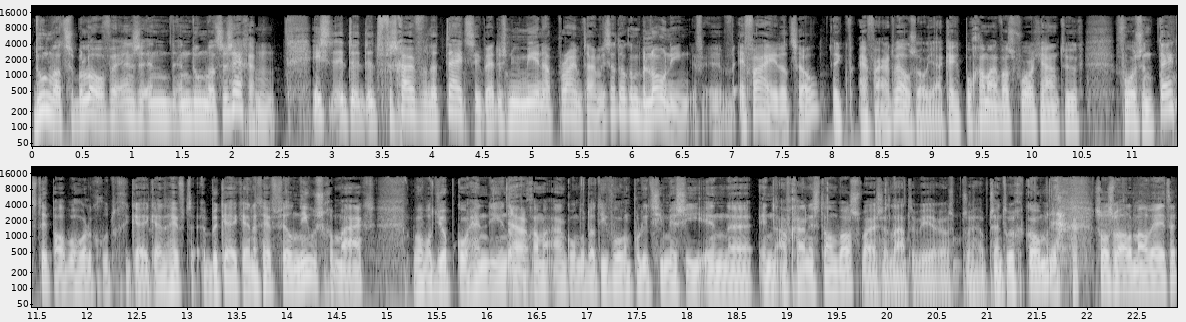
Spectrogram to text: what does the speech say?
doen wat ze beloven en, ze, en, en doen wat ze zeggen. Hmm. Is het, het, het, verschuiven van dat tijdstip, hè, dus nu meer naar primetime... is dat ook een beloning? Ervaar je dat zo? Ik ervaar het wel zo, ja. Kijk, het programma was vorig jaar natuurlijk voor zijn tijdstip al behoorlijk goed gekeken. En het heeft bekeken en het heeft veel nieuws gemaakt. Bijvoorbeeld Job Cohen die in het ja. programma aankondigde... dat hij voor een politiemissie in, uh, in Afghanistan was... waar ze later weer op zijn teruggekomen, ja. zoals we allemaal weten.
